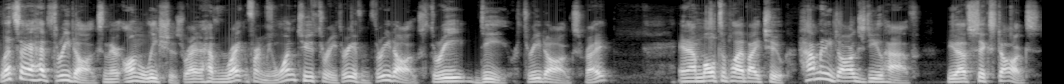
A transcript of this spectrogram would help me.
Let's say I had three dogs and they're on leashes, right? I have them right in front of me. One, two, three, three of them, three dogs, 3D, or three dogs, right? And I multiply by two. How many dogs do you have? You have six dogs.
